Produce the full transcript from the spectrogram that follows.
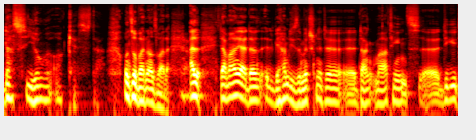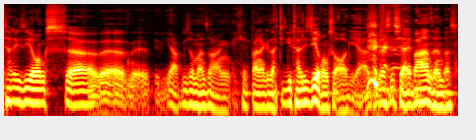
das junge Orchester und so weiter und so weiter. Ja. Also da waren ja, da, wir haben diese Mitschnitte äh, dank Martins äh, Digitalisierungs, äh, äh, ja, wie soll man sagen, ich hätte beinahe gesagt Digitalisierungsorgie. Also das ist ja Wahnsinn, was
